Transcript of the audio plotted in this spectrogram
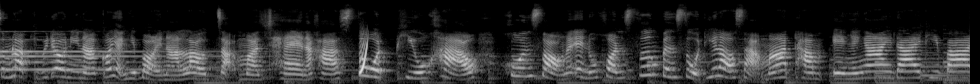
สำหรับคลิปวิดีโอนี้นะ ก็อย่างที่บอกเลยนะ เราจะมาแชร์นะคะ สูตรผิวขาว คูณ2นั่นเองทุกคนซึ่งเป็นสูตรที่เราสามารถทำเองง่าย ๆ ได้ที่บ้าน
